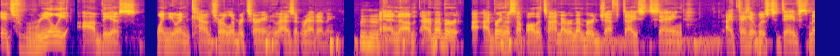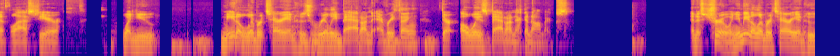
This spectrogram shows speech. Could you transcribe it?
it's really obvious when you encounter a libertarian who hasn't read any. Mhm. And um, I remember, I, I bring this up all the time. I remember Jeff Deist saying, I think it was to Dave Smith last year, when you meet a libertarian who's really bad on everything, they're always bad on economics. And it's true. When you meet a libertarian who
